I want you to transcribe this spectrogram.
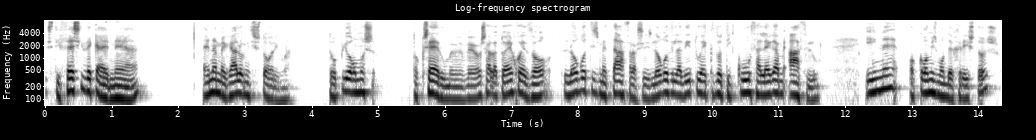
Στη θέση 19 ένα μεγάλο μυθιστόρημα το οποίο όμως το ξέρουμε βεβαίως, αλλά το έχω εδώ λόγω της μετάφρασης, λόγω δηλαδή του εκδοτικού θα λέγαμε άθλου. Είναι ο κόμις Μοντεχρίστος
